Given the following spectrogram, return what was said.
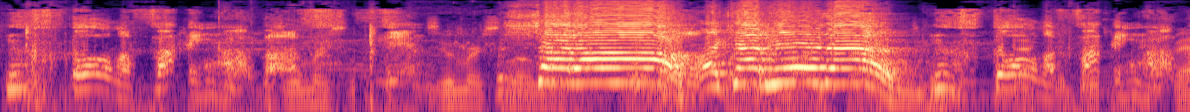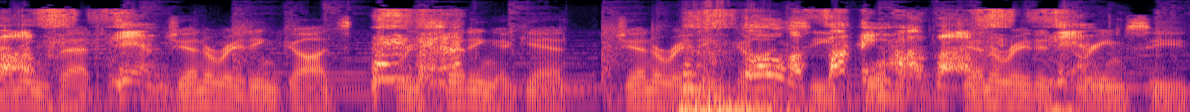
You stole a fucking hobo Zoomer skin. Zoomer slow Shut up! I can't hear them! You stole a fucking hobo skin. Generating gods. Resetting again. Generating gods, god a seed. fucking hobo Generated dream seed.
